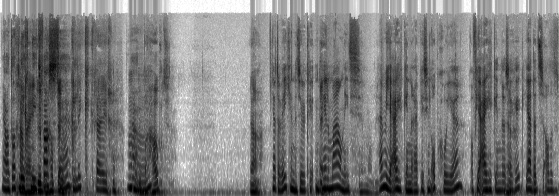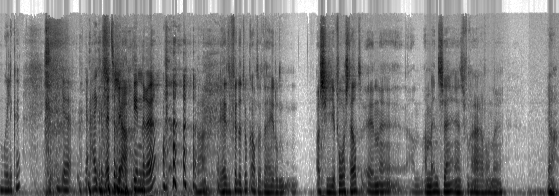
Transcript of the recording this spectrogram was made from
Ja, want dat gaan ligt wij niet überhaupt vast, een hè? klik krijgen? Mhm. Überhaupt? Ja, Ja, dat weet je natuurlijk Nee. helemaal niet. helemaal niet. Met je eigen kinderen heb je zien opgroeien. Of je eigen kinderen, Ja. zeg ik. Ja, dat is altijd het moeilijke. Je, je, eigen wettelijke Ja. kinderen. Ja, ik vind het ook altijd een hele... Als je je voorstelt en, eh, aan, aan mensen en ze vragen van... eh, ja,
